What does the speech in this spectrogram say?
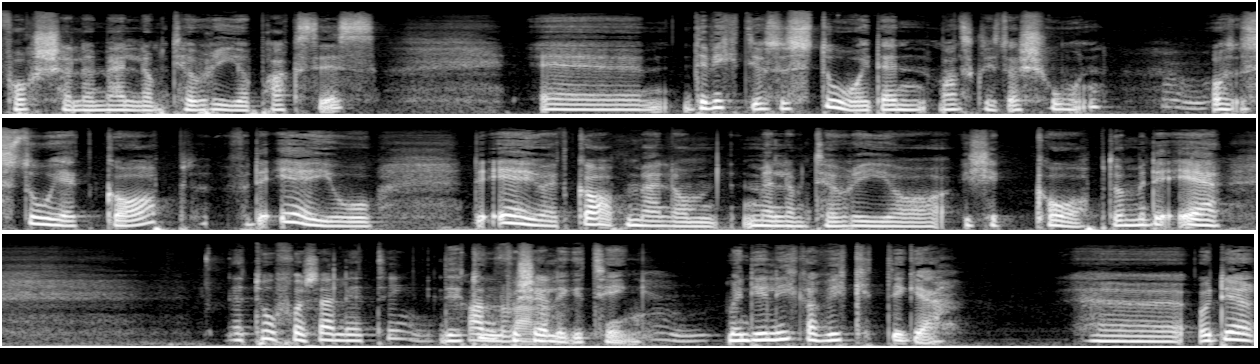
forskjellen mellom teori og praksis um, Det er viktig å stå i den vanskelige situasjonen. Og stå i et gap. For det er jo, det er jo et gap mellom, mellom teori og Ikke gap, da, men det er Det er to forskjellige ting. det er to forskjellige ting. Mm. Men de er like viktige. Eh, og der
